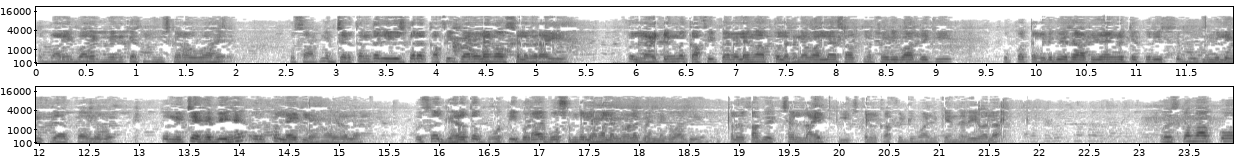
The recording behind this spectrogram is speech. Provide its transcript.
तो बारीक बारीक मिरर का इसमें यूज़ करा हुआ है। तो साथ में जरकन का जो यूज़ करा, काफ़ी प्यारा लहंगा उससे लग रहा है तो लाइटिंग में काफ़ी प्यारा लहंगा आपको लगने वाला है, साथ में थोड़ी बात है कि ऊपर तगड़ी भी ऐसे आते जाएँगे तो पूरी इससे बूटी मिलेगी आपका ओवर तो नीचे हैवी है और ऊपर लाइट लहंगा वाला। उसका घेरा तो बहुत ही बड़ा है, बहुत सुंदर लहंगा लगने वाला पहनने के बाद ये कलर काफ़ी अच्छा लाइट पीच कलर काफ़ी डिमांड के अंदर ये वाला। और इसका मैं आपको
